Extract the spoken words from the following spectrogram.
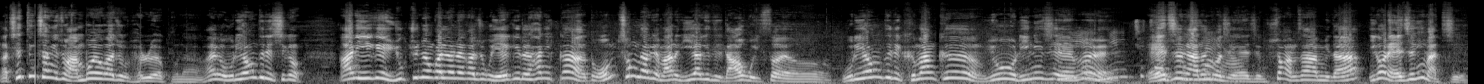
아, 채팅창이 좀 안 보여가지고 별로였구나. 아, 그러니까 우리 형들이 지금, 아니, 이게 6주년 관련해가지고 얘기를 하니까 또 엄청나게 많은 이야기들이 나오고 있어요. 우리 형들이 그만큼 요 리니지 M을 리니엠님 추천 애증하는 거지. 애증. 추천 감사합니다. 이건 애증이 맞지,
